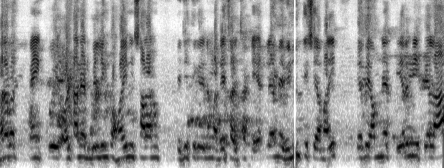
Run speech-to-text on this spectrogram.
બરાબર? કંઈ કોઈ ઓલ્ટરનેટ બિલ્ડિંગ તો હોય નહીં શાળાનું કે જેથી કરીને અમે બેસાડી શકીએ એટલે અમે વિનંતી છે અમારી કે ભાઈ અમને તેરમી પહેલા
